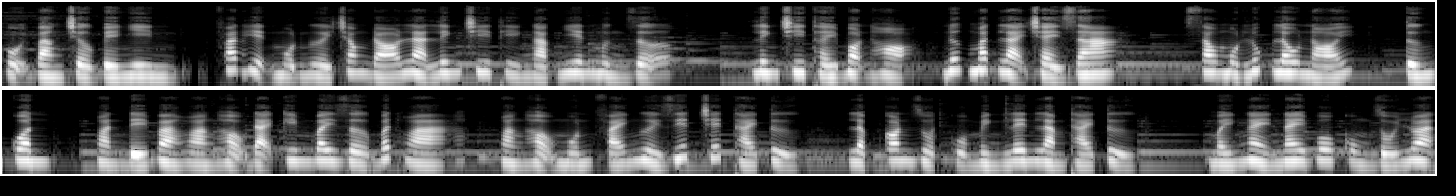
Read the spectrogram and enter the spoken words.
vội vàng trở về nhìn, phát hiện một người trong đó là Linh Chi thì ngạc nhiên mừng rỡ. Linh Chi thấy bọn họ, nước mắt lại chảy ra. Sau một lúc lâu nói, tướng quân, hoàng đế và hoàng hậu đại kim bây giờ bất hòa, hoàng hậu muốn phái người giết chết thái tử, lập con ruột của mình lên làm thái tử. Mấy ngày nay vô cùng rối loạn,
